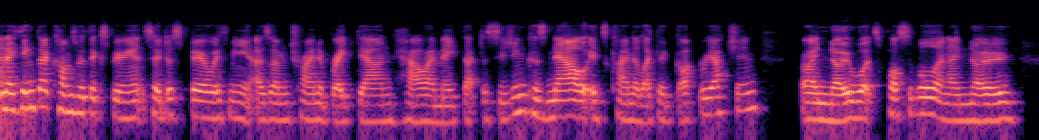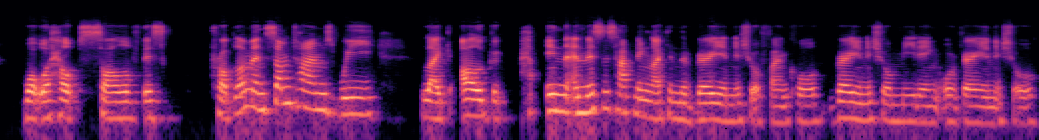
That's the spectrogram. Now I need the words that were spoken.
and I think that comes with experience. So just bear with me as I'm trying to break down how I make that decision because now it's kind of like a gut reaction. I know what's possible and I know what will help solve this problem. And sometimes we like I'll in and this is happening like in the very initial phone call, very initial meeting or very initial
